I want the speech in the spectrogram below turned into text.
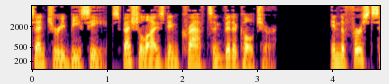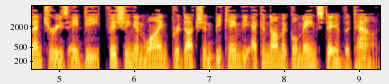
century BC, specialized in crafts and viticulture. In the 1st centuries AD, fishing and wine production became the economical mainstay of the town.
